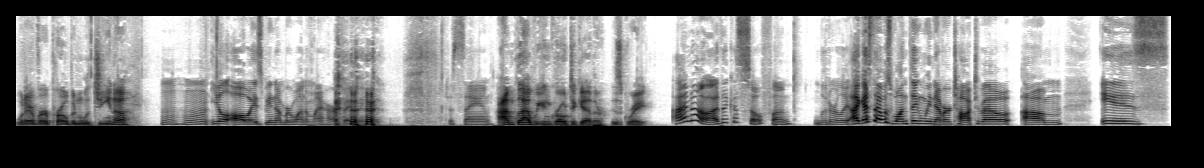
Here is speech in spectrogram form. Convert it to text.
whatever Probin' with Geena. mhm. You'll always be number one in my heart, baby. Just saying. I'm glad we can grow together. It's great. I know. I think it's so fun. Literally. I guess that was one thing we never talked about. Um, is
